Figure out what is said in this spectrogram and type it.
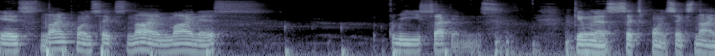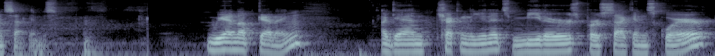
is 9.69 minus 3 seconds, giving us 6.69 seconds. We end up getting, again, checking the units, meters per second square,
